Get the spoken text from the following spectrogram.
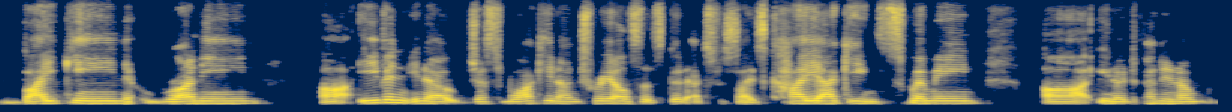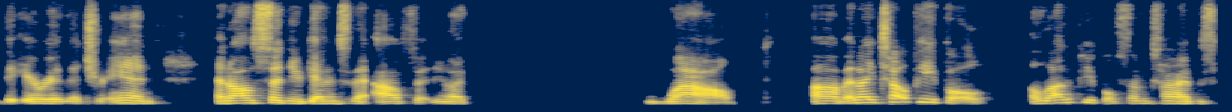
biking, running, uh, even, you know, just walking on trails is good exercise, kayaking, swimming, uh, you know, depending on the area that you're in. And all of a sudden you get into the outfit and you're like, wow. Um, and I tell people, a lot of people sometimes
